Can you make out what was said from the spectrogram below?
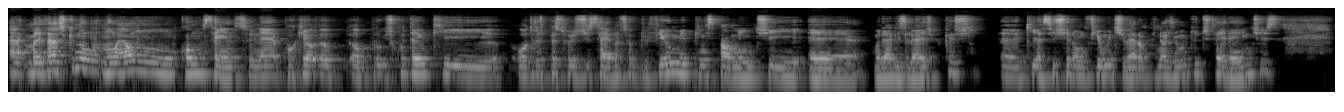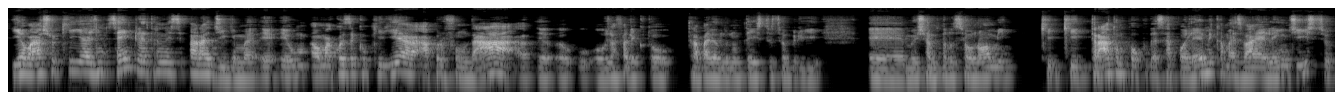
É, mas acho que não, não é um consenso, né? Porque eu, eu, eu escutei o que outras pessoas disseram sobre o filme, principalmente é, mulheres lésbicas é, que assistiram o filme e tiveram opiniões muito diferentes. E eu acho que a gente sempre entra nesse paradigma. Eu, eu é uma coisa que eu queria aprofundar. Eu, eu, eu já falei que estou trabalhando num texto sobre é, Me Chame Pelo Seu Nome, que, que, trata um pouco dessa polêmica, mas vai além disso,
